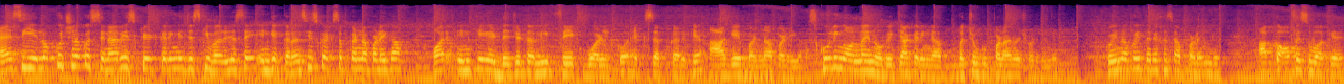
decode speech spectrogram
ऐसी ये लोग कुछ ना कुछ सिनारीज क्रिएट करेंगे जिसकी वजह से इनके करेंसीज को एक्सेप्ट करना पड़ेगा और इनके ये डिजिटली फेक वर्ल्ड को एक्सेप्ट करके आगे बढ़ना पड़ेगा। स्कूलिंग ऑनलाइन हो गई, क्या करेंगे आप? बच्चों को पढ़ाना छोड़ देंगे। कोई ना कोई तरीके से आप पढ़ेंगे। आपका ऑफ़िस वर्क है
